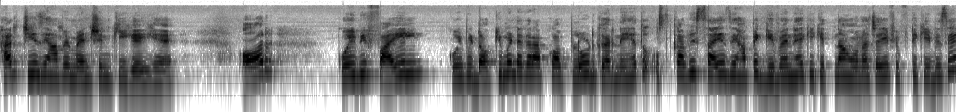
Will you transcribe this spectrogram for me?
हर चीज़ यहाँ पे मेंशन की गई है। और कोई भी फ़ाइल कोई भी डॉक्यूमेंट अगर आपको अपलोड करने हैं तो उसका भी साइज़ यहाँ पे गिवन है कि कितना होना चाहिए फिफ्टी के बी से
